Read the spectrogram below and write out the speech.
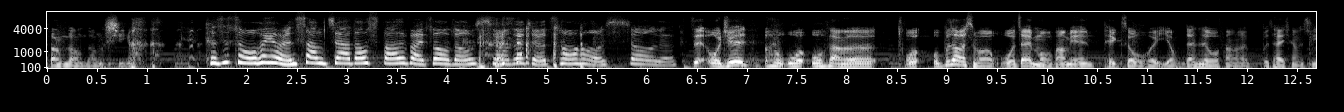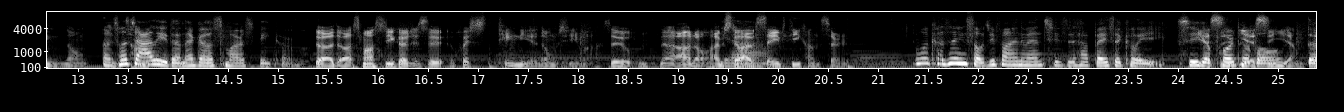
放这种东西。可是怎么会有人上架到 Spotify 这种东西？我就觉得超好笑的。这我觉得，我我反而我我不知道为什么我在某方面 Pixel 我会用，但是我反而不太相信这种。你说家里的那个 Smart Speaker 吗？对啊对啊，Smart Speaker 就是会听你的东西嘛，所以那 I don't know，I still have safety concern。不过可是你手机放在那边，其实它 basically 是一个 portable，也是一样。对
